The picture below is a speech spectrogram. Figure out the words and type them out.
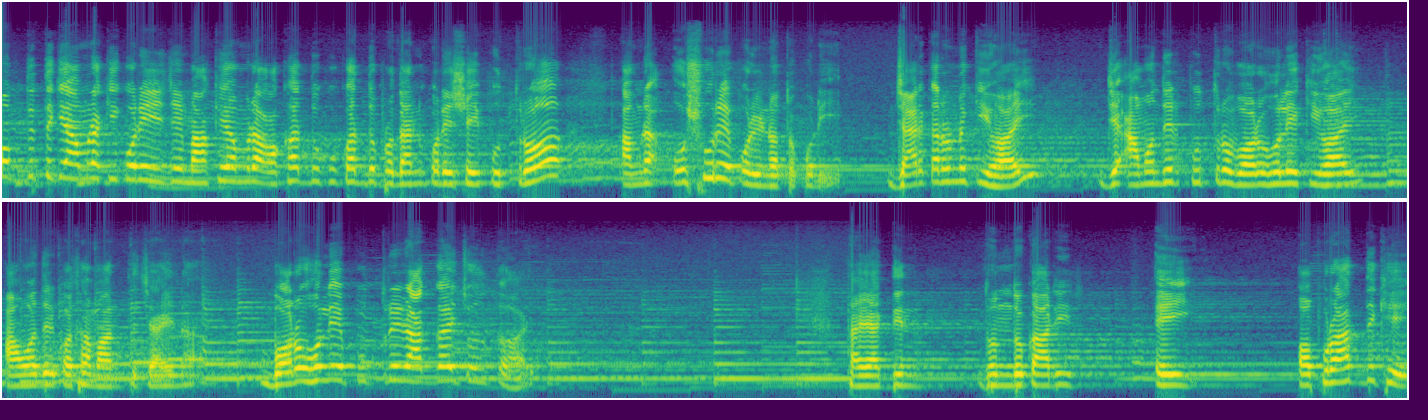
মধ্যে থেকে আমরা কি করি? যে মাকে আমরা অখাদ্য, কুখাদ্য প্রদান করে সেই পুত্র আমরা অসুরে পরিণত করি। যার কারণে কি হয় যে আমাদের পুত্র বড় হলে কি হয়? আমাদের কথা মানতে চায় না। বড় হলে পুত্রের আজ্ঞায় চলতে হয়। তাই একদিন ধন্দকারীর এই অপরাধ দেখে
